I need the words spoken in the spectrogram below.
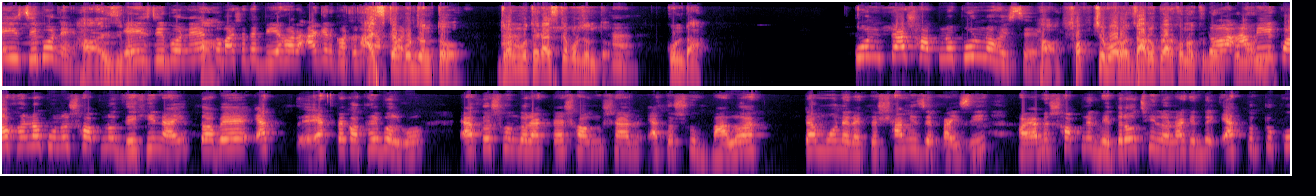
এই জীবনে হ্যাঁ এই জীবনে। হ্যাঁ। তোমার সাথে বিয়ে হওয়ার আগের ঘটনা আজকার পর্যন্ত জন্ম থেকে আজকার পর্যন্ত হ্যাঁ। কোনটা? কোনটা স্বপ্ন পূর্ণ হয়েছে? হ্যাঁ সবচেয়ে বড় যার উপরে আর কোনো আমি কখনো কোনো স্বপ্ন দেখি নাই তবে এক- একটা কথাই বলব এত সুন্দর একটা সংসার এত ভালো একটা মনের একটা স্বামী যে পাইছি হয় আমার স্বপ্নের ভেতরেও ছিল না কিন্তু এতটুকু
